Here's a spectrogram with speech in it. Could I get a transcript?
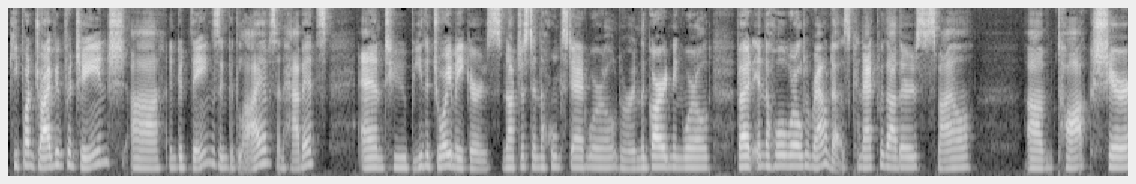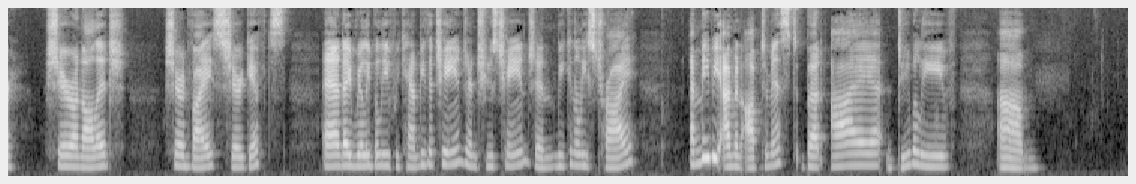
keep on driving for change, uh, and good things, and good lives, and habits, and to be the joy makers, not just in the homestead world or in the gardening world, but in the whole world around us. Connect with others, smile, um, talk, share, share our knowledge, share advice, share gifts. And I really believe we can be the change and choose change, and we can at least try. And maybe I'm an optimist, but I do believe, um,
